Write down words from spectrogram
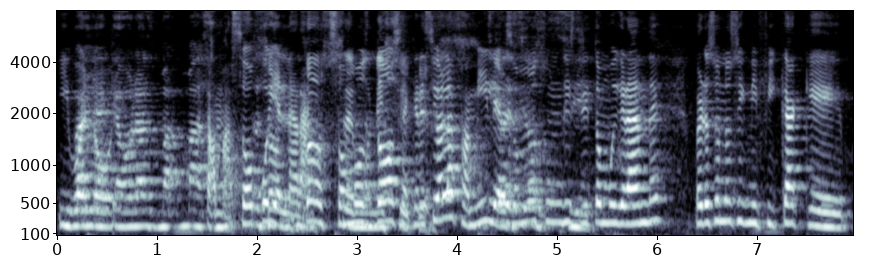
y bueno, que ahora es más, Tamazopo y el Naranjo. Somos 12, creció la familia, somos un distrito muy grande, pero eso no significa que,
